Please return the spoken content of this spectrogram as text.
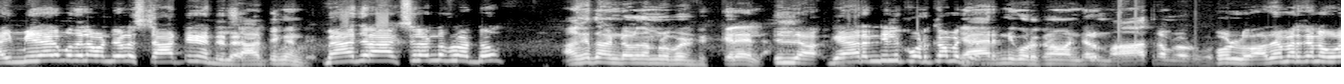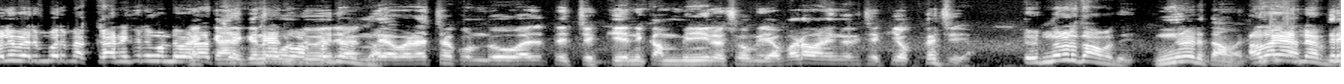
അമ്പതിനായിരം മുതൽ വണ്ടികൾ സ്റ്റാർട്ടിംഗ് ഉണ്ട് സ്റ്റാർട്ടിംഗ് ഉണ്ട് മേജർ ആക്സിഡന്റ് ഫ്ലഡും അങ്ങനത്തെ വണ്ടികൾ നമ്മൾ ഇവിടെ എടുക്കലേ ഇല്ല. ഗ്യാരണ്ടിയിൽ കൊടുക്കാൻ പറ്റില്ല. ഗ്യാരണ്ടി കൊടുക്കുന്ന വണ്ടികൾ മാത്രം ഉള്ളൂ. അതേമാതിരി തന്നെ ഓൽ വരുമ്പോ ഒരു മെക്കാനിക്കിനെ കൊണ്ടുവരാം എവിടെ വെച്ചാൽ കൊണ്ടുപോകാ ചെക്ക് ചെയ്യാൻ കമ്പനിയിലോ ഷോപ്പിൽ എവിടെ വേണമെങ്കിൽ ചെക്ക് ഒക്കെ ചെയ്യാം. ഇന്നലെ എടുത്താൽ മതി. ഇങ്ങനെ എടുത്താൽ മതി. അതാ അത്ര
